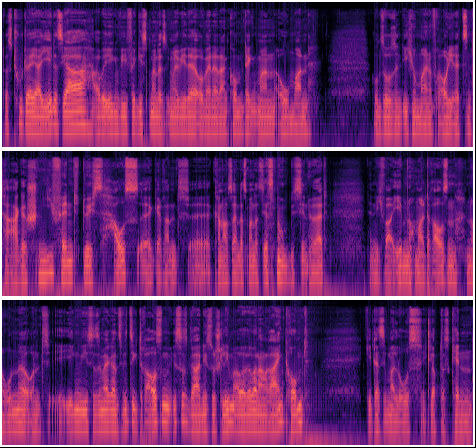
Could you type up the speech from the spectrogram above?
Das tut er ja jedes Jahr, aber irgendwie vergisst man das immer wieder. Und wenn er dann kommt, denkt man, oh Mann, und so sind ich und meine Frau die letzten Tage schniefend durchs Haus äh, gerannt. Äh, kann auch sein, dass man das jetzt noch ein bisschen hört. Denn ich war eben noch mal draußen eine Runde und irgendwie ist das immer ganz witzig. Draußen ist es gar nicht so schlimm, aber wenn man dann reinkommt, geht das immer los. Ich glaube, das kennen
